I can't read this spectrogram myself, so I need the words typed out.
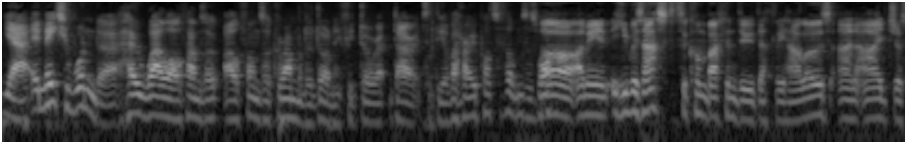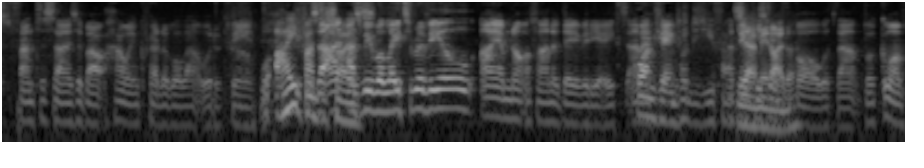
Yeah, it makes you wonder how well Alfonso Alfonso Cuarón would have done if he directed the other Harry Potter films as well. Oh, I mean, he was asked to come back and do Deathly Hallows, and I just fantasize about how incredible that would have been. Well, I Because fantasize. I, as we will later reveal, I am not a fan of David Yates. And Go on, I think- James, what did you I think Yeah, he's me dropped the neither. ball with that, but go on.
